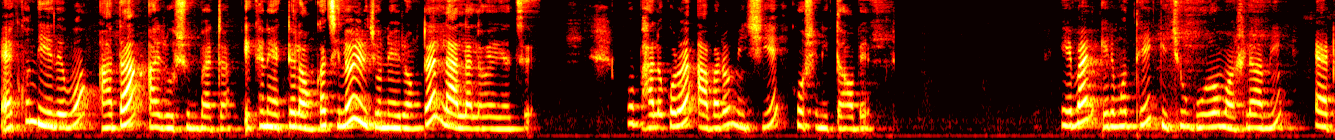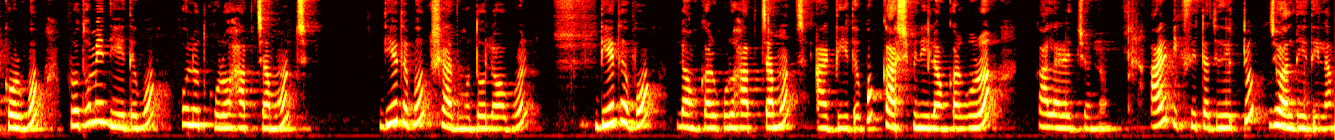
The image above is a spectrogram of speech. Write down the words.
এখন দিয়ে দেব আদা আর রসুন বাটা। এখানে একটা লঙ্কা ছিল, এর জন্য এই রঙটা লাল লাল হয়ে গেছে। খুব ভালো করে আবারও মিশিয়ে কষে নিতে হবে। এবার এর মধ্যে কিছু গুঁড়ো মশলা আমি অ্যাড করব। প্রথমে দিয়ে দেব হলুদ গুঁড়ো হাফ চামচ। দিয়ে দেবো স্বাদ মতো লবণ। দিয়ে দেবো লঙ্কার গুঁড়ো হাফ চামচ আর দিয়ে দেবো কাশ্মীরি লঙ্কার গুঁড়ো কালারের জন্য। আর মিক্সিটা দিয়ে একটু জল দিয়ে দিলাম।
